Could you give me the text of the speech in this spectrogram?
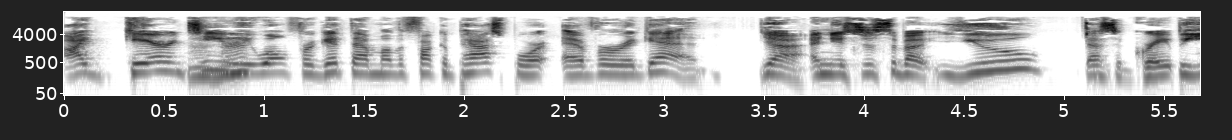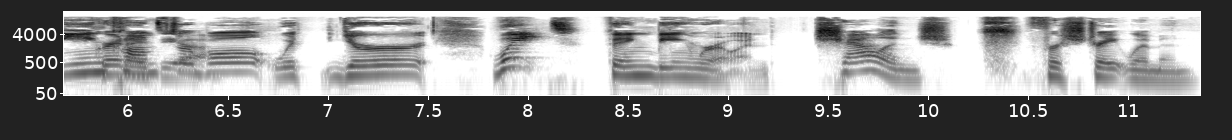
I guarantee you, Mhm. he won't forget that motherfucking passport ever again. Yeah. And it's just about you That's a great being great idea. comfortable with your Wait, thing being ruined. challenge for straight women.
